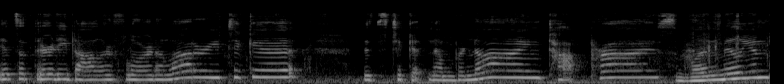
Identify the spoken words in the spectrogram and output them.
It's a $30 Florida lottery ticket. It's ticket number nine, top prize, $1 million.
